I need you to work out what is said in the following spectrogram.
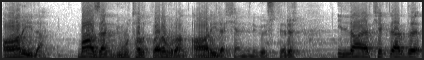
ağrıyla, bazen yumurtalıklara vuran ağrıyla kendini gösterir. İlla erkeklerde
